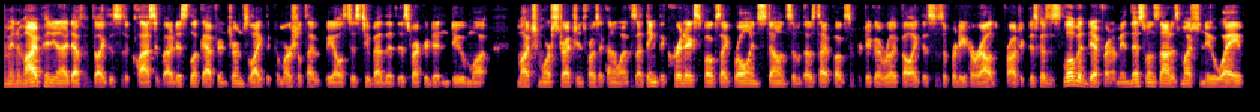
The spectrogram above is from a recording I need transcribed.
I mean, in my opinion, I definitely feel like this is a classic. But I just look after in terms of like the commercial type of feel. It's just too bad that this record didn't do much much more stretching as far as I kind of went because I think the critics, folks like Rolling Stone, some of those type folks in particular, really felt like this is a pretty heralded project just because it's a little bit different. I mean, this one's not as much new wave.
